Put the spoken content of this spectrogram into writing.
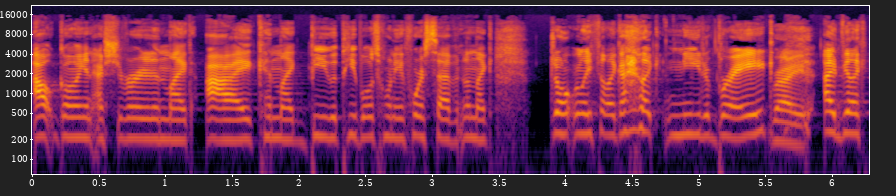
outgoing and extroverted, and like I can like be with people 24 seven, and like don't really feel like I like need a break. Right. I'd be like.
